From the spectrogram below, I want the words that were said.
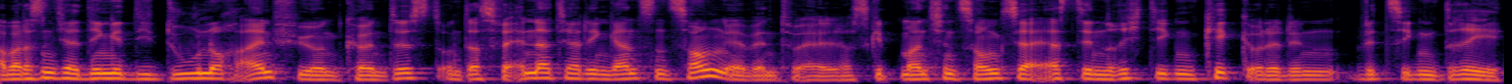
aber das sind ja Dinge, die du noch einführen könntest und das verändert ja den ganzen Song eventuell. Es gibt manchen Songs ja erst den richtigen Kick oder den witzigen Dreh.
